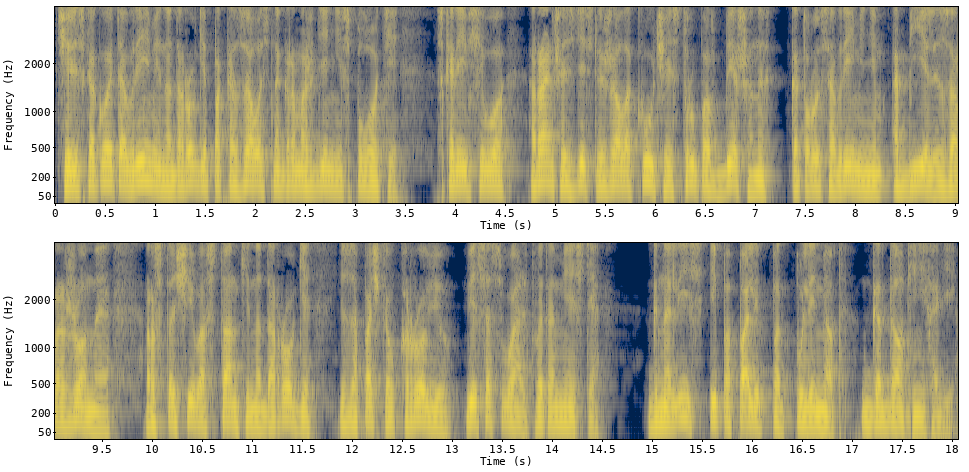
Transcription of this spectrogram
Через какое-то время на дороге показалось нагромождение из плоти. Скорее всего, раньше здесь лежала куча из трупов бешеных, которую со временем объели зараженные, растащив останки на дороге и запачкав кровью весь асфальт в этом месте – Гнались и попали под пулемет. Гадалки не ходи.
